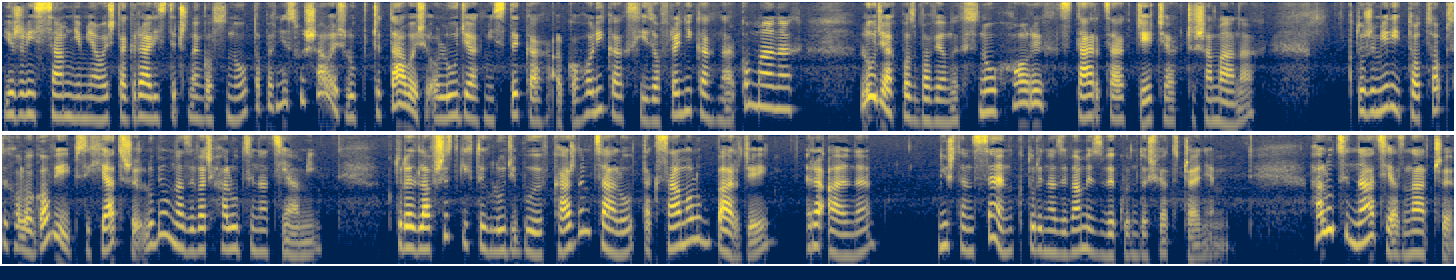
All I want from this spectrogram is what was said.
Jeżeli sam nie miałeś tak realistycznego snu, to pewnie słyszałeś lub czytałeś o ludziach, mistykach, alkoholikach, schizofrenikach, narkomanach, ludziach pozbawionych snu, chorych, starcach, dzieciach czy szamanach, którzy mieli to, co psychologowie i psychiatrzy lubią nazywać halucynacjami, które dla wszystkich tych ludzi były w każdym calu tak samo lub bardziej realne niż ten sen, który nazywamy zwykłym doświadczeniem. Halucynacja znaczy,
